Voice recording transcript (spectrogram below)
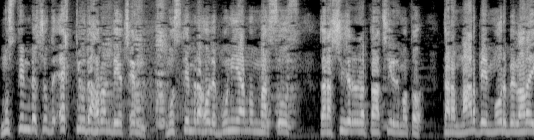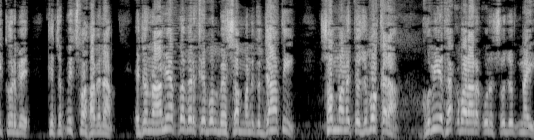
মুসলিমদের শুধু একটি উদাহরণ দিয়েছেন। মুসলিমরা হলে বুনিয়ানুন মারসুস। তারা সিজরুল্লাহ প্রাচীরের মতো। তারা মারবে, মরবে, লড়াই করবে। কিছু পিছপা হবে না। এজন্য আমি আপনাদেরকে বলব, সম্মানিত জাতি, সম্মানিত যুবকেরা, ঘুমিয়ে থাকবার আর কোনো সুযোগ নাই।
